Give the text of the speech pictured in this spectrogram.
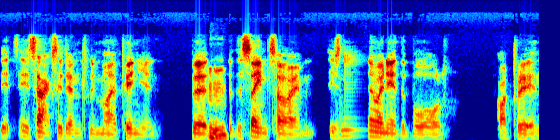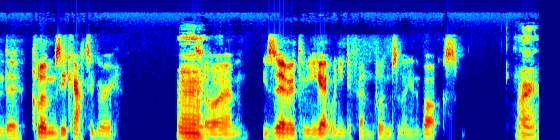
it's, it's accidental, in my opinion. But mm. at the same time, he's nowhere near the ball. I'd put it in the clumsy category. Mm. So um, you deserve everything you get when you defend clumsily in the box. Right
